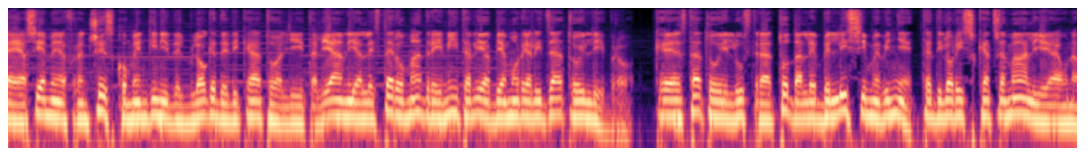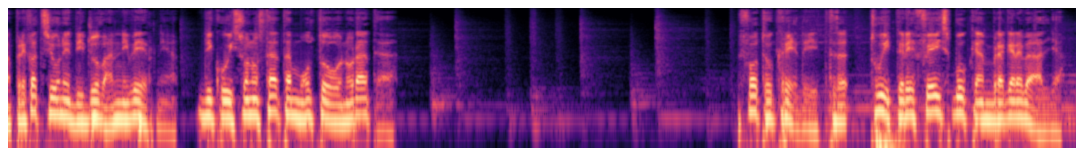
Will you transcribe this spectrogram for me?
E assieme a Francesco Menghini del blog dedicato agli italiani all'estero Madre in Italy abbiamo realizzato il libro, che è stato illustrato dalle bellissime vignette di Loris Cacciamali e ha una prefazione di Giovanni Vernia, di cui sono stata molto onorata. Fotocredit, Twitter e Facebook Ambra Garavaglia.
